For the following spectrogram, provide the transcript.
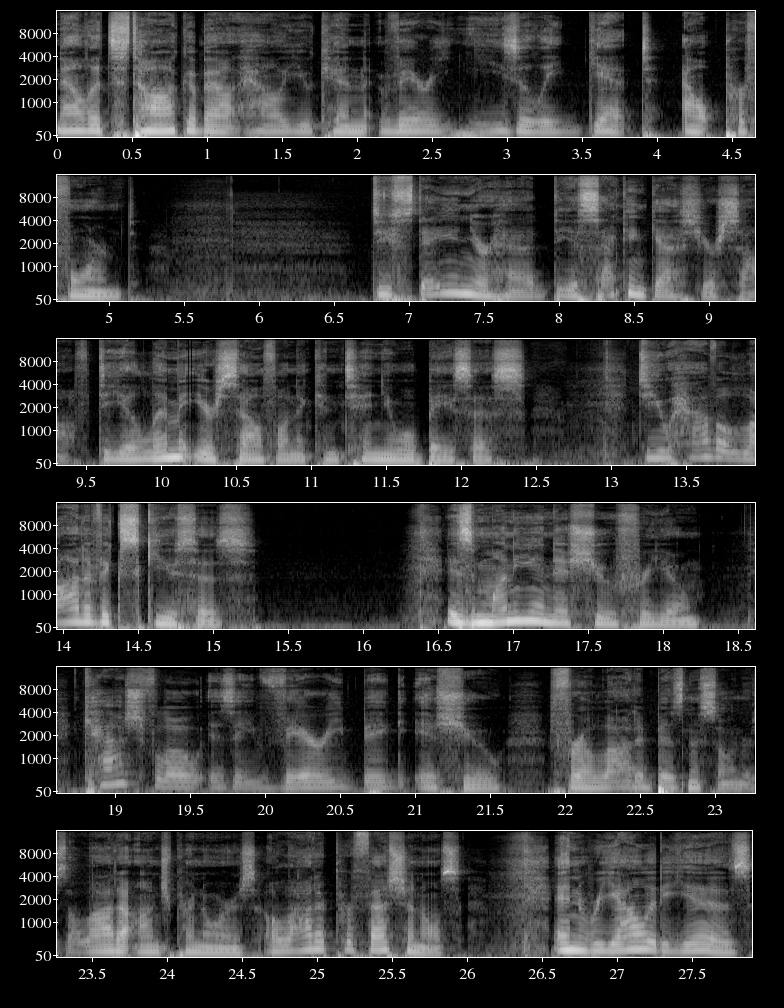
Now let's talk about how you can very easily get outperformed. Do you stay in your head? Do you second guess yourself? Do you limit yourself on a continual basis? Do you have a lot of excuses? Is money an issue for you? Cash flow is a very big issue for a lot of business owners, a lot of entrepreneurs, a lot of professionals. And reality is,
